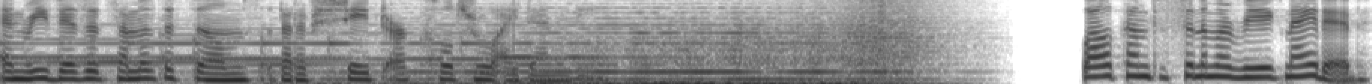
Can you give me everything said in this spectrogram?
and revisit some of the films that have shaped our cultural identity. Welcome to Cinema Reignited,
